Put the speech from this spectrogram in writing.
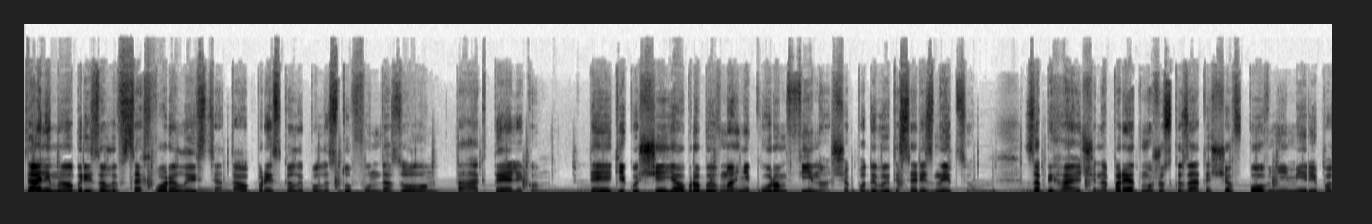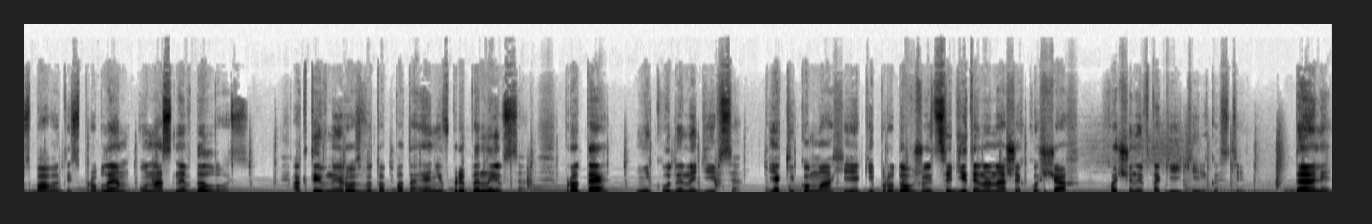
Далі ми обрізали все хворе листя та оприскали по листу фундазолом та актеліком. Деякі кущі я обробив магнікуром фіно, щоб подивитися різницю. Забігаючи наперед, можу сказати, що в повній мірі позбавитись проблем у нас не вдалося. Активний розвиток патогенів припинився, проте нікуди не дівся, як і комахи, які продовжують сидіти на наших кущах, хоч і не в такій кількості. Далі,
